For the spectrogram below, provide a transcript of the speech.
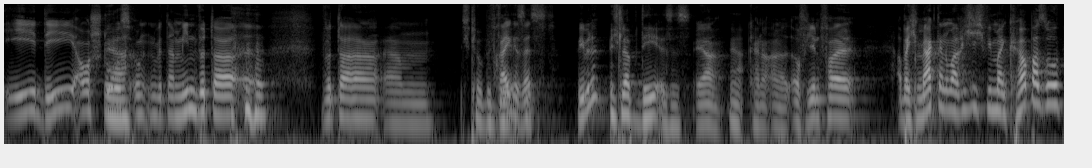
E, D-Ausstoß, Ja. irgendein Vitamin wird da, äh, wird da ähm, ich glaube, freigesetzt. Wie bitte? Ich glaube, D ist es. Ja, Ja. keine Ahnung. Auf jeden Fall. Aber ich merke dann immer richtig, wie mein Körper so.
